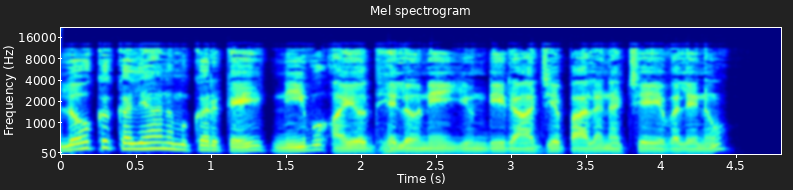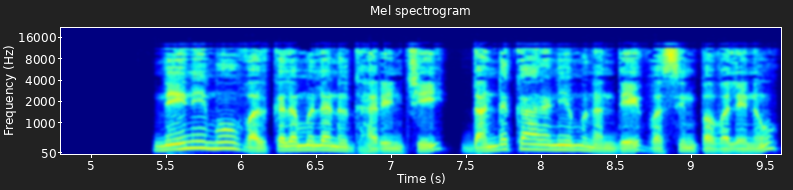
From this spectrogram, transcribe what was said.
లోక కళ్యాణము కొరకై నీవు అయోధ్యలోనే యుండి రాజ్యపాలన చేయవలెను? నేనేమో వల్కలములను ధరించి దండకారణ్యమునందే వసింపవలెను?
